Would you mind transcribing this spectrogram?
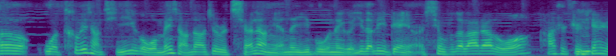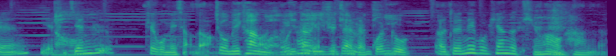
呃，我特别想提一个，我没想到就是前两年的一部那个意大利电影《幸福的拉扎罗》，他是制片人也是监制，这我没想到。这我没看过，我他一直在在关注。呃，对，那部片子挺好看的，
